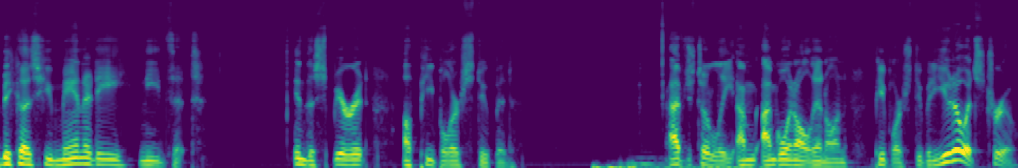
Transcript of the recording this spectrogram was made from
because humanity needs it in the spirit of people are stupid. I've just totally I'm I'm going all in on people are stupid. You know it's true.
